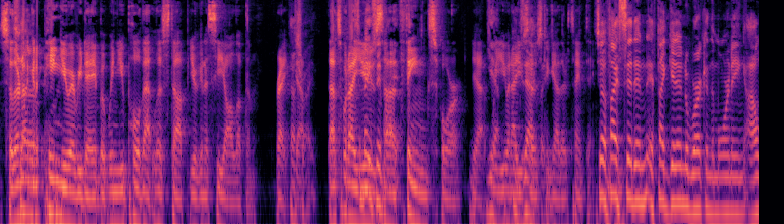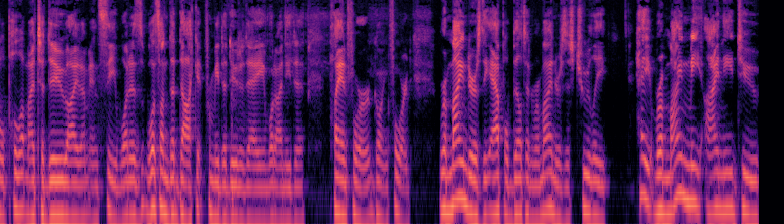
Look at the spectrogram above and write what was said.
So they're not going to ping you every day, but when you pull that list up, you're going to see all of them. Right. That's yeah. right. That's what I So use uh, things for. Yeah. Yeah, you and I use those together. Same thing. So if I Mhm. sit in, if I get into work in the morning, I will pull up my to do item and see what is what's on the docket for me to do today and what do I need to plan for going forward. Reminders, the Apple built-in reminders is truly, hey, remind me I need to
